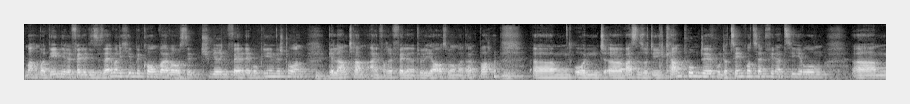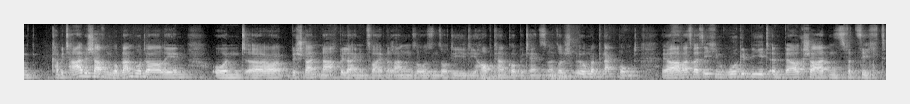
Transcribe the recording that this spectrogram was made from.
machen wir denen ihre Fälle, die sie selber nicht hinbekommen, weil wir aus den schwierigen Fällen der Immobilieninvestoren mhm. gelernt haben. Einfache Fälle natürlich auch, sind wir mal dankbar. Mhm. Ähm, und äh, was sind so die Kernpunkte? 110% Finanzierung, ähm, Kapitalbeschaffung über Blankodarlehen und äh, Bestand nachbeleihen im zweiten Rang, so sind so die, die Hauptkernkompetenzen. Ansonsten irgendein Knackpunkt ja, was weiß ich, im Ruhrgebiet ein Bergschadensverzicht.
